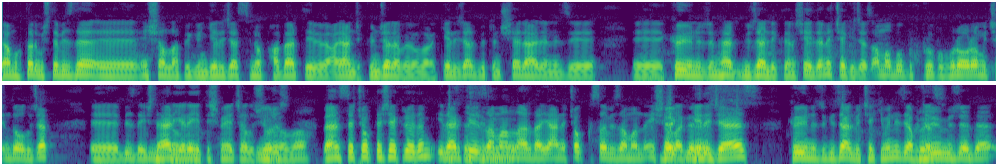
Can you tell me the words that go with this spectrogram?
Ya muhtarım işte biz de e, inşallah bir gün geleceğiz. Sinop Haber TV ve Ayancık Güncel Haber olarak geleceğiz. Bütün şelalenizi, e, köyünüzün her güzelliklerini, şeylerini çekeceğiz. Ama bu, bu- program içinde olacak. E, biz de işte her İnşallah. yere yetişmeye çalışıyoruz. İnşallah. Ben size çok teşekkür ederim. İleriki teşekkür zamanlarda yani çok kısa bir zamanda inşallah Bekleriz. geleceğiz. Köyünüzü güzel bir çekiminiz yapacağız. Köyümüze de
